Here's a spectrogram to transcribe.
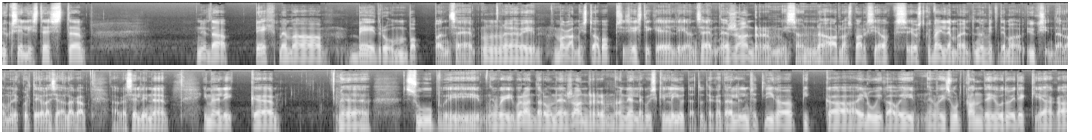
üks sellistest nii-öelda pehmema bedroom pop on see või magamistoa pop siis eesti keeli on see žanr, mis on Arlo Sparksi jaoks justkui välja mõeldud, noh, mitte tema üksinda loomulikult ei ole seal, aga, aga selline imelik äh, suub või, või põrandaalune žanr on jälle kuskil leiutatud, ega tal ilmselt liiga pikka eluiga või, või suurt kandejõudu ei teki, aga,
